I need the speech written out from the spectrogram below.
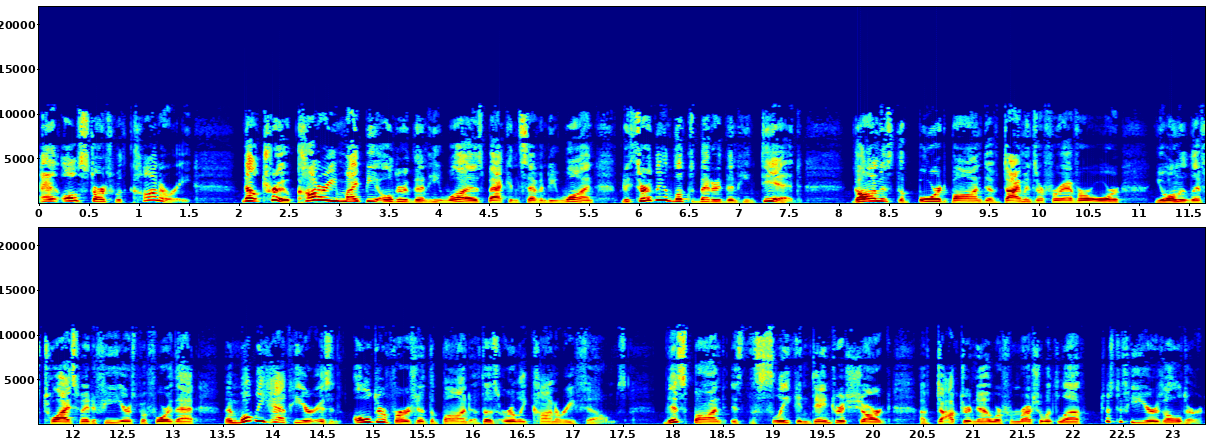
And it all starts with Connery. Now, true, Connery might be older than he was back in 71, but he certainly looks better than he did. Gone is the bored bond of Diamonds Are Forever or You Only Live Twice made a few years before that. And what we have here is an older version of the Bond of those early Connery films. This Bond is the sleek and dangerous shark of Dr. No or From Russia with Love, just a few years older.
